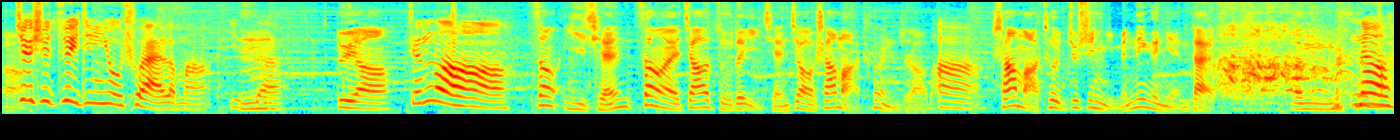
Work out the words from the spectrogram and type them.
啊！这是最近又出来了吗？意思？对呀，真的。藏以前葬爱家族的以前叫杀马特，你知道吧？啊，杀马特就是你们那个年代。嗯，no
